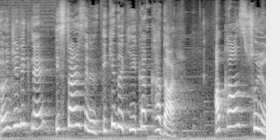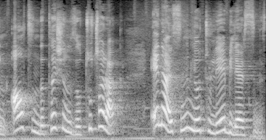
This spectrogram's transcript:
Öncelikle isterseniz 2 dakika kadar akan suyun altında taşınızı tutarak enerjisini nötrleyebilirsiniz.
